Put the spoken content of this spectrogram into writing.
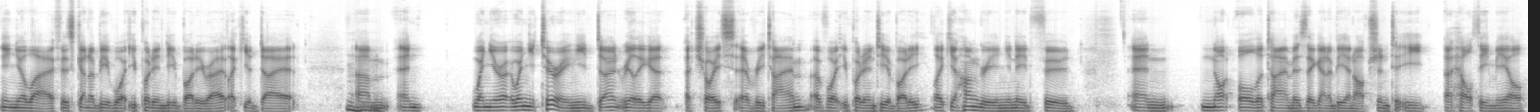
in your life is going to be what you put into your body, right? Like your diet. Um, and when you're when you're touring, you don't really get a choice every time of what you put into your body. Like you're hungry and you need food, and not all the time is there going to be an option to eat a healthy meal.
